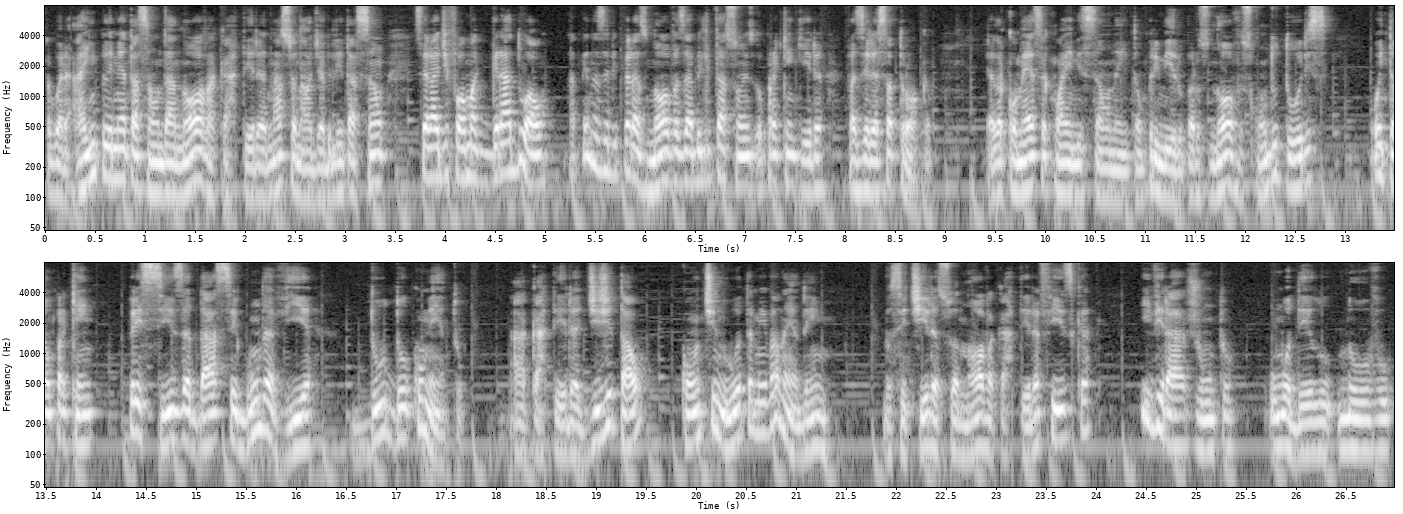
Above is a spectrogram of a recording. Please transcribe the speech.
Agora, a implementação da nova Carteira Nacional de Habilitação será de forma gradual, apenas ali para as novas habilitações ou para quem queira fazer essa troca. Ela começa com a emissão, né, então, primeiro para os novos condutores, ou então para quem precisa da segunda via do documento. A carteira digital continua também valendo, hein? Você tira a sua nova carteira física e virá junto o modelo novo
